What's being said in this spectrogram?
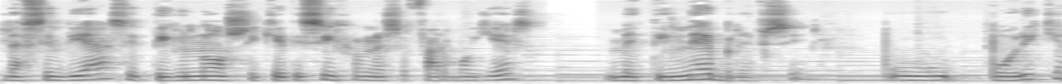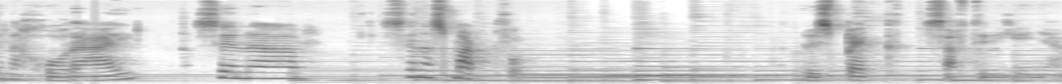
να συνδυάσει τη γνώση και τις σύγχρονες εφαρμογές με την έμπνευση που μπορεί και να χωράει σε ένα, σε ένα smartphone. Respect σε αυτή τη γενιά.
